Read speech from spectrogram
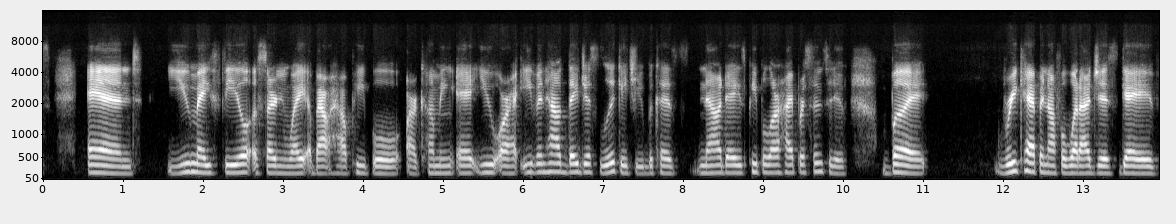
is. And you may feel a certain way about how people are coming at you or even how they just look at you because nowadays people are hypersensitive. But recapping off of what I just gave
